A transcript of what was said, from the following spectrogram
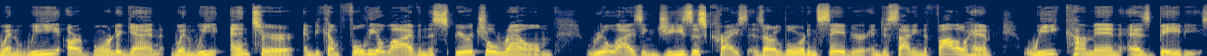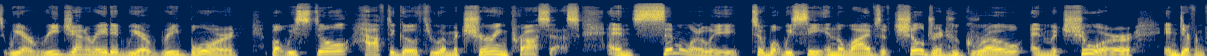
when we are born again, when we enter and become fully alive in the spiritual realm, realizing Jesus Christ as our Lord and Savior and deciding to follow him, we come in as babies. We are regenerated, we are reborn, but we still have to go through a maturing process. And similarly to what we see in the lives of children who grow and mature in different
